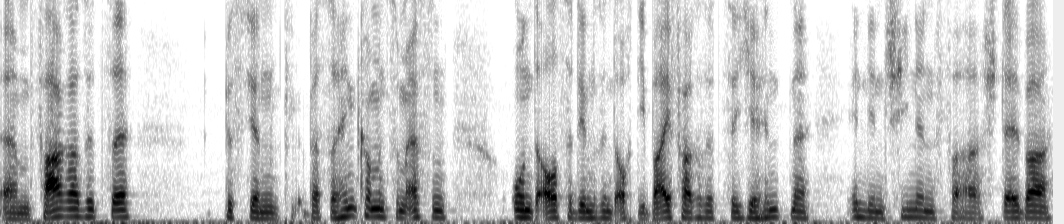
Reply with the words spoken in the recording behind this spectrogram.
ähm, Fahrersitze ein bisschen besser hinkommen zum Essen. Und außerdem sind auch die Beifahrersitze hier hinten in den Schienen verstellbar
